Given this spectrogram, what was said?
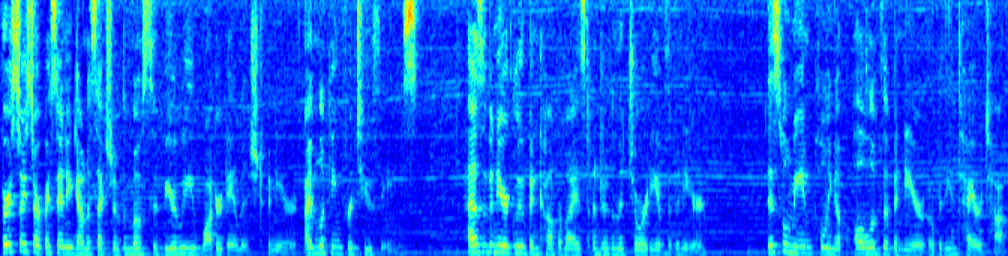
First, I start by sanding down a section of the most severely water damaged veneer. I'm looking for two things. Has the veneer glue been compromised under the majority of the veneer? This will mean pulling up all of the veneer over the entire top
